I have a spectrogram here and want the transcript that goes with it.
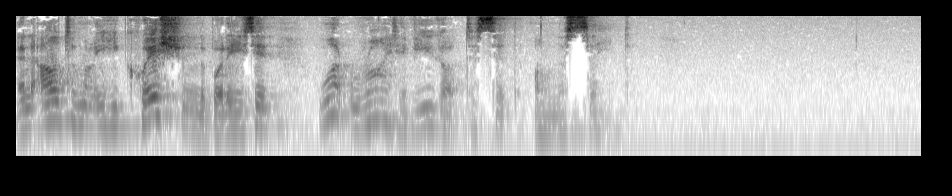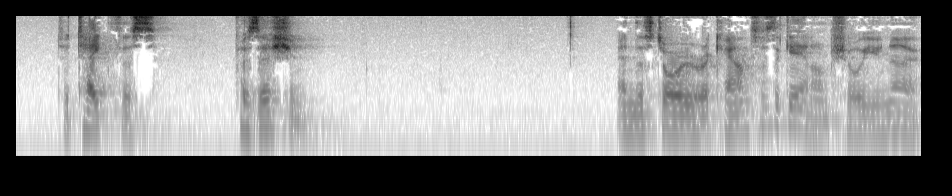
And ultimately, he questioned the Buddha. He said, What right have you got to sit on the seat? To take this position. And the story recounts us again, I'm sure you know,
